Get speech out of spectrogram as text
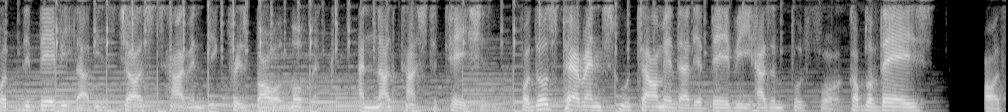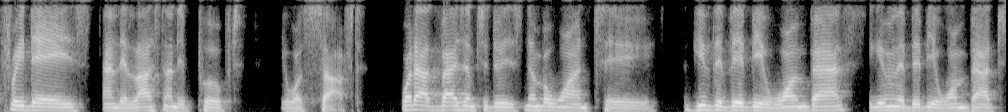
for the baby that is just having decreased bowel movement and not constipation. For those parents who tell me that their baby hasn't pooped for a couple of days or three days, and the last time they pooped, it was soft. What I advise them to do is number one, to give the baby a warm bath. Giving the baby a warm bath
